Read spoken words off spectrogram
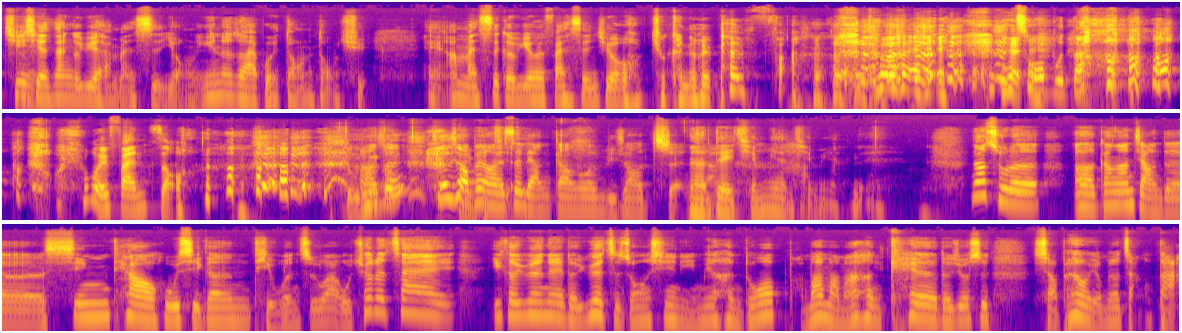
其实前三个月还蛮适用的，因为那时候还不会动来动去。哎，啊，满四个月会翻身，就就可能没办法。对，搓不到，会会翻走。所以小朋友还是量肛温比较准。嗯，对，前面前面对。那除了呃刚刚讲的心跳、呼吸跟体温之外，我觉得在一个月内的月子中心里面，很多爸爸妈妈很 care 的就是小朋友有没有长大。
